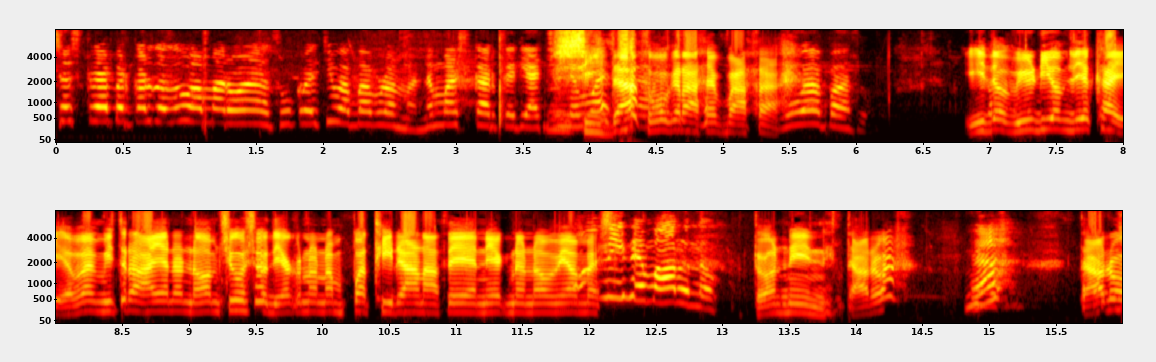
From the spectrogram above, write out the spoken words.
સબસ્ક્રાઇબર કરજો. તો અમારો આ છોકરા ચીવા બાપડામાં નમસ્કાર કર્યા છે. સીધા છોકરા છે પાછા. જોવા પાછો. ઈ તો વીડિયો દેખાય. હવે મિત્રો આયાનો નામ શું છે? એકનો નામ પથીરાણા છે અને એકનો નામ એમ ઈ છે મારો નામ. તો નહીં તારો? હા? તારો?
